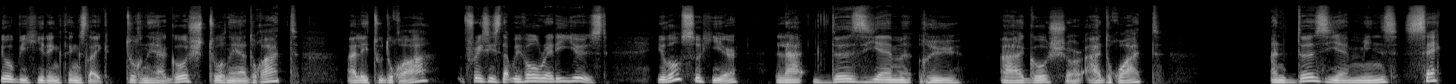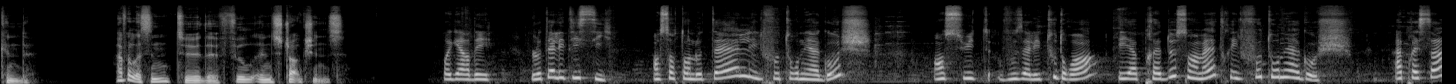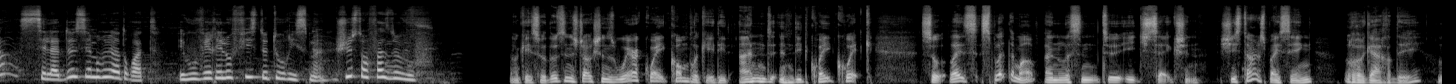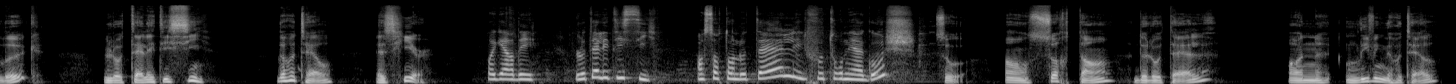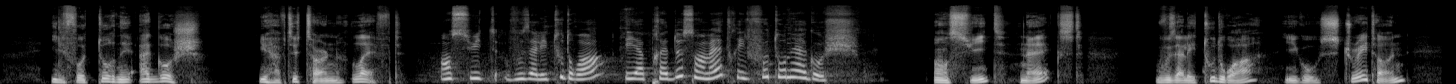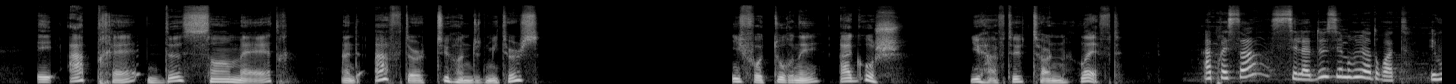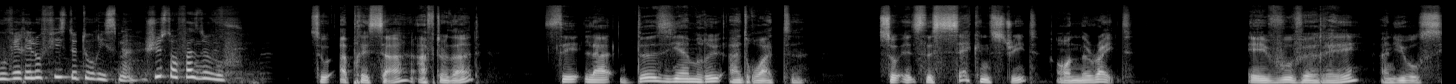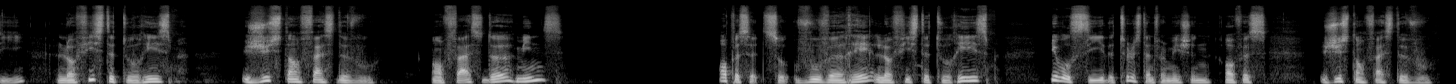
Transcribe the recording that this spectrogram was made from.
You'll be hearing things like tourner à gauche, tourner à droite, aller tout droit, phrases that we've already used. You'll also hear la deuxième rue à gauche or à droite. And deuxième means second. Have a listen to the full instructions. Regardez, l'hôtel est ici. En sortant de l'hôtel, il faut tourner à gauche. Ensuite, vous allez tout droit et après 200 mètres, il faut tourner à gauche. Après ça, c'est la deuxième rue à droite et vous verrez l'office de tourisme juste en face de vous. Okay, so those instructions were quite complicated and indeed quite quick. So let's split them up and listen to each section. She starts by saying, Regardez, look, l'hôtel est ici. The hotel is here. Regardez, l'hôtel est ici. En sortant de l'hôtel, il faut tourner à gauche. So, en sortant de l'hôtel, on leaving the hotel, il faut tourner à gauche. You have to turn left. Ensuite, vous allez tout droit et après 200 mètres, il faut tourner à gauche. Ensuite, next, vous allez tout droit, you go straight on, et après 200 mètres, and after 200 meters, il faut tourner à gauche. You have to turn left. Après ça, c'est la deuxième rue à droite et vous verrez l'office de tourisme juste en face de vous. So après ça, after that, c'est la deuxième rue à droite. So it's the second street on the right. Et vous verrez, and you will see, l'office de tourisme juste en face de vous. En face de means opposite. So vous verrez l'office de tourisme. You will see the tourist information office juste en face de vous.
